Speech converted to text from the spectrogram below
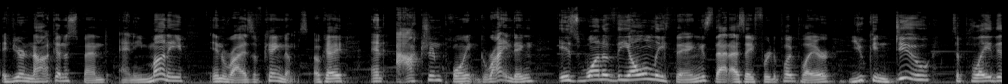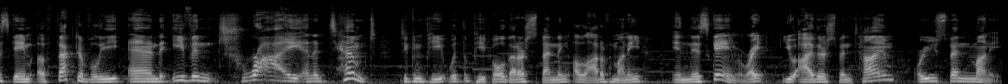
if you're not going to spend any money in rise of kingdoms okay? And action point grinding is one of the only things that as a free-to-play player you can do to play this game effectively and even try and attempt to compete with the people that are spending a lot of money in this game right? You either spend time or you spend money.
